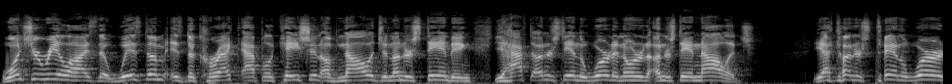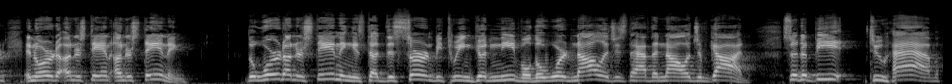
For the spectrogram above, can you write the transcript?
Once you realize that wisdom is the correct application of knowledge and understanding, you have to understand the word in order to understand knowledge. You have to understand the word in order to understand understanding. The word understanding is to discern between good and evil. The word knowledge is to have the knowledge of God. So to be to have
